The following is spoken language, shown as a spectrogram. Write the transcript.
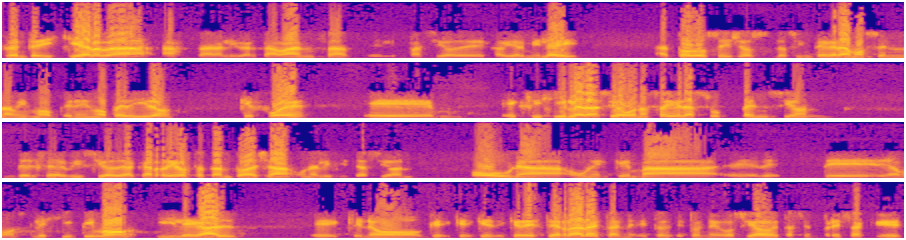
Frente de Izquierda hasta la Libertad Avanza, el espacio de Javier Milei, a todos ellos los integramos en, una mismo, en el mismo pedido, que fue eh, exigirle a la Ciudad de Buenos Aires la suspensión del servicio de acarreo hasta tanto haya una licitación o una un esquema eh, de, digamos legítimo y legal eh, que no que, que, que desterrara estas, estos, estos negociados de estas empresas que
